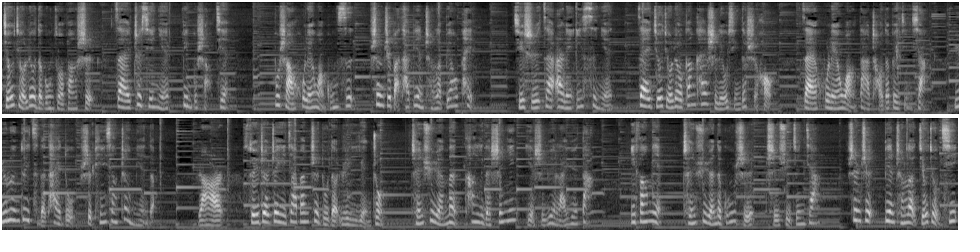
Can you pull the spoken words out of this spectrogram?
九九六的工作方式在这些年并不少见，不少互联网公司甚至把它变成了标配。其实，在二零一四年，在九九六刚开始流行的时候，在互联网大潮的背景下，舆论对此的态度是偏向正面的。然而，随着这一加班制度的日益严重，程序员们抗议的声音也是越来越大。一方面，程序员的工时持续增加，甚至变成了九九七。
